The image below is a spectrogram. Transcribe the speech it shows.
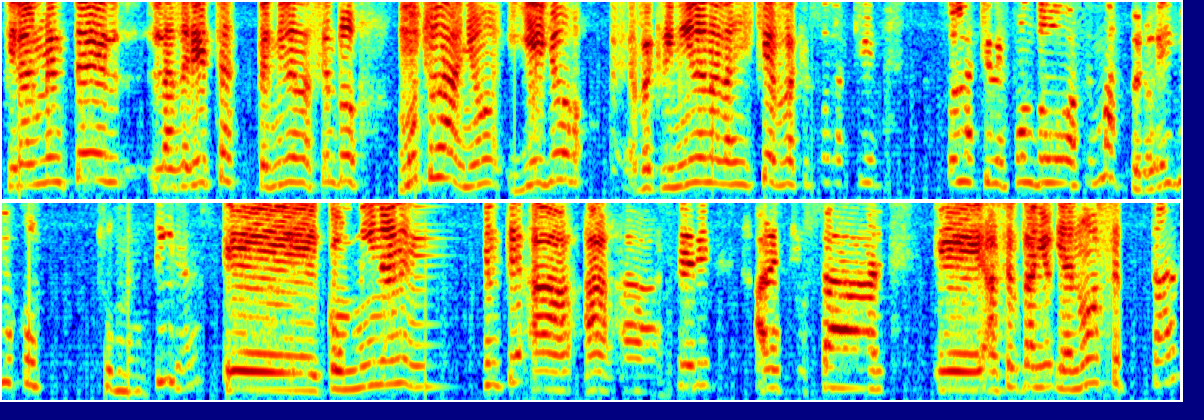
finalmente las derechas terminan haciendo mucho daño y ellos recriminan a las izquierdas, que son las que son las que en el fondo hacen más, pero ellos con sus mentiras eh, combinan en gente a, a, hacer, a destrozar, eh, a hacer daño y a no aceptar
